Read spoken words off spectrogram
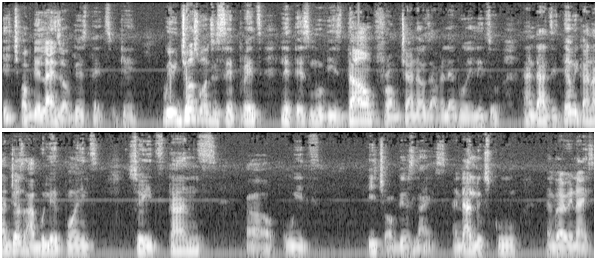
each of the lines of those texts okay? We just want to separate latest movies down from channels available a little and that's it. Then we can adjust our bullet points so it stands uh, with each of those lines and that looks cool and very nice.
